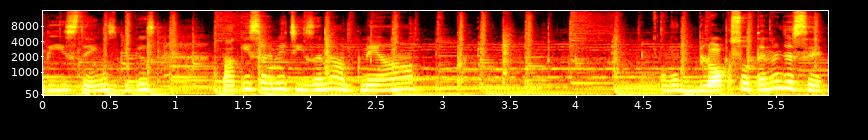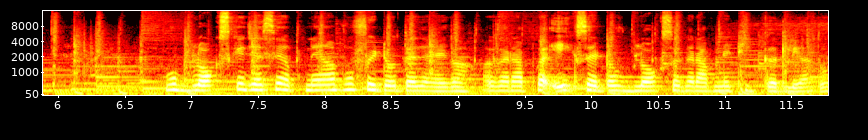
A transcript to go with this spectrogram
these things because बाकी सारी चीज़ें ना अपने आप, वो ब्लॉक्स होते हैं ना जैसे, वो ब्लॉक्स के जैसे अपने आप वो फिट होता जाएगा, अगर आपका एक सेट ऑफ़ ब्लॉक्स अगर आपने ठीक कर लिया तो।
